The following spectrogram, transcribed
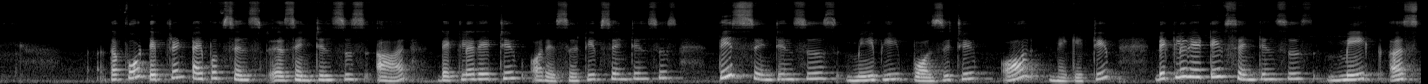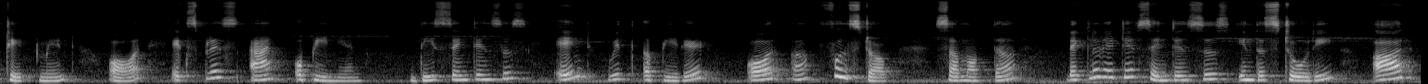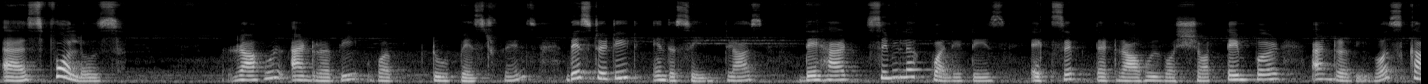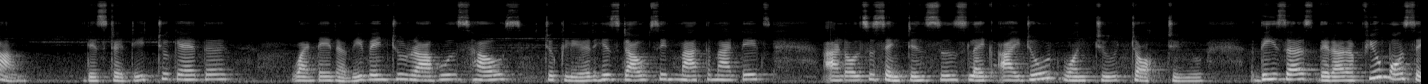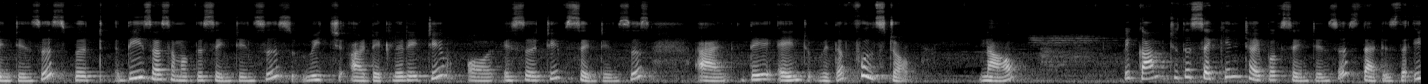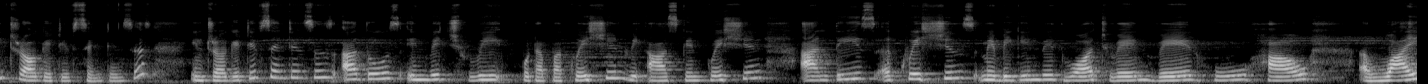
The four different type of sens- uh, sentences are declarative or assertive sentences. These sentences may be positive or negative. Declarative sentences make a statement or express an opinion. These sentences end with a period or a full stop. Some of the declarative sentences in the story are as follows. Rahul and Ravi were two best friends. They studied in the same class. They had similar qualities except that Rahul was short tempered and Ravi was calm. They studied together. One day Ravi went to Rahul's house to clear his doubts in mathematics and also sentences like I don't want to talk to you. These are there are a few more sentences but these are some of the sentences which are declarative or assertive sentences and they end with a full stop. Now we come to the second type of sentences that is the interrogative sentences. Interrogative sentences are those in which we put up a question we ask a question and these uh, questions may begin with what when where who how uh, why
